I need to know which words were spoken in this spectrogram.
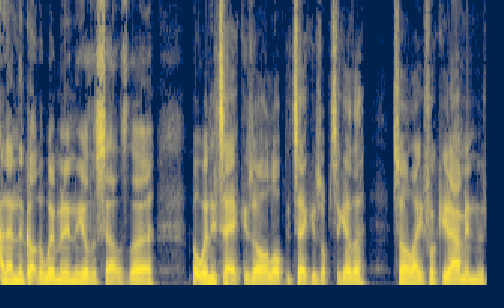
and then they've got the women in the other cells there. But when they take us all up, they take us up together. So like fucking, I'm in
